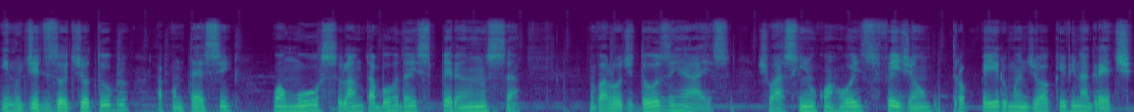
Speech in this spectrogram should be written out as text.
E no dia 18 de outubro acontece o almoço lá no Tabor da Esperança, no valor de 12 reais. Churrasquinho com arroz, feijão, tropeiro, mandioca e vinagrete.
